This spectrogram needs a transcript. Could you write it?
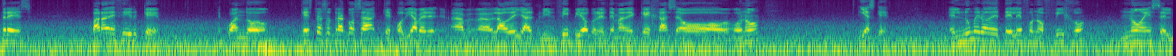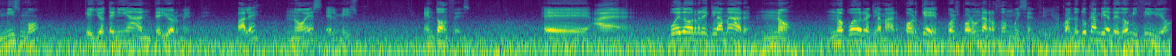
tres, para decir que cuando... Esto es otra cosa que podía haber hablado de ella al principio con el tema de quejas o, o no. Y es que el número de teléfono fijo no es el mismo que yo tenía anteriormente, ¿vale? No es el mismo. Entonces, eh, ¿puedo reclamar? No, no puedo reclamar. ¿Por qué? Pues por una razón muy sencilla. Cuando tú cambias de domicilio,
